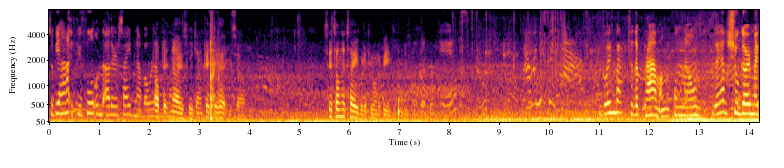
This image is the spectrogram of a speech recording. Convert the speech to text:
Sophia, if you fall on the other side na, bawal Pop it no, sweetheart, in case you hurt yourself. Sit on the table if you want to be. Yes. I want to sit down. Going back to the pram, ang kung naong, do I have sugar in my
